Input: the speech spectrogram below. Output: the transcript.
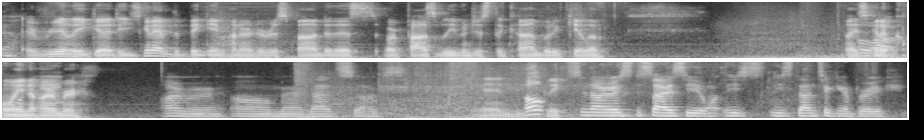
Yeah. Really good. He's gonna have the big game hunter to respond to this, or possibly even just the combo to kill him. Oh, he's Oh, gonna wow. coin Okay. armor, Armor. Oh man, that sucks. And he's Oh, gonna Cenarius decides he want, he's he's done taking a break,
